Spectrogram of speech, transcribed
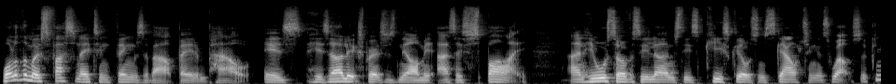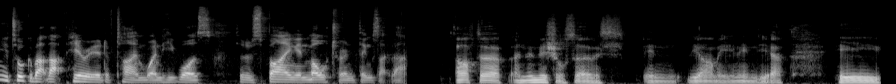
One of the most fascinating things about Baden Powell is his early experiences in the army as a spy. And he also obviously learns these key skills in scouting as well. So, can you talk about that period of time when he was sort of spying in Malta and things like that? After an initial service in the army in India, he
